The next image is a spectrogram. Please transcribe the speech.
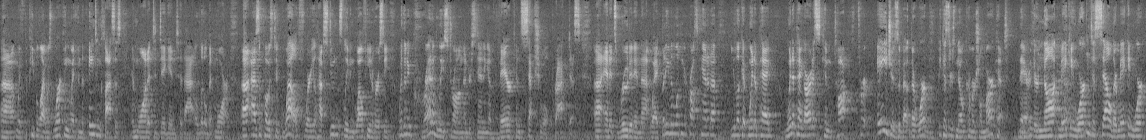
uh, with the people I was working with in the painting classes and wanted to dig into that a little bit more. Uh, as opposed to Guelph, where you'll have students leaving Guelph University with an incredibly strong understanding of their conceptual practice, uh, and it's rooted in that way. But even looking across Canada, you look at Winnipeg, Winnipeg artists can talk for ages about their work because there's no commercial market there. They're not making work to sell, they're making work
